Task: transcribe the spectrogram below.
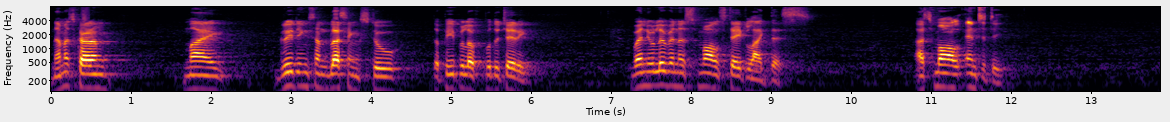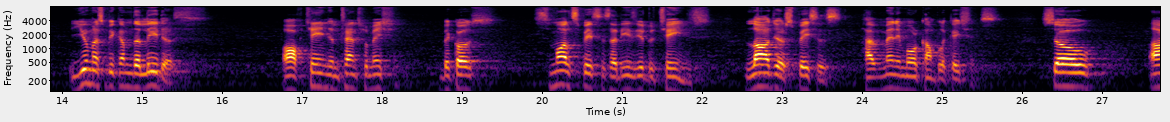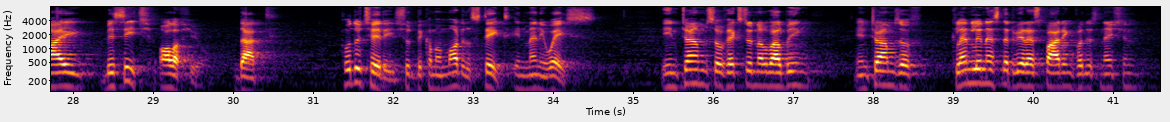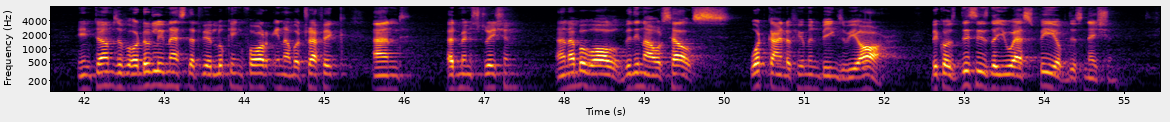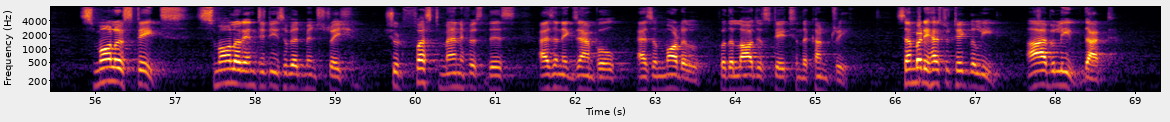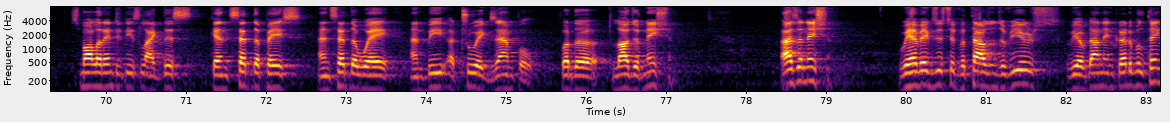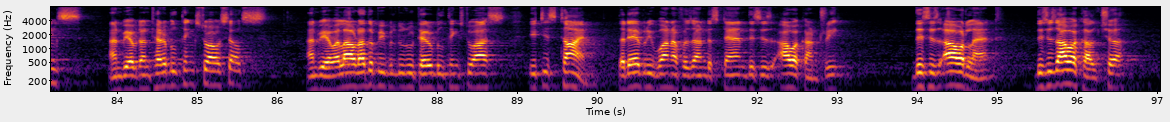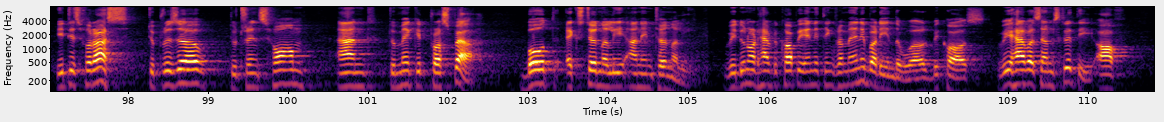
Namaskaram. My greetings and blessings to the people of Puducherry. When you live in a small state like this, a small entity, you must become the leaders of change and transformation because small spaces are easier to change, larger spaces have many more complications. So, I beseech all of you that Puducherry should become a model state in many ways. In terms of external well-being, in terms of cleanliness that we are aspiring for this nation, in terms of orderliness that we are looking for in our traffic and administration, and above all, within ourselves, what kind of human beings we are, because this is the USP of this nation. Smaller states, smaller entities of administration should first manifest this as an example, as a model for the larger states in the country. Somebody has to take the lead. I believe that smaller entities like this can set the pace and set the way and be a true example for the larger nation. As a nation, we have existed for thousands of years, we have done incredible things and we have done terrible things to ourselves and we have allowed other people to do terrible things to us. It is time that every one of us understand this is our country, this is our land, this is our culture. It is for us to preserve, to transform and to make it prosper, both externally and internally. We do not have to copy anything from anybody in the world because we have a Samskriti of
